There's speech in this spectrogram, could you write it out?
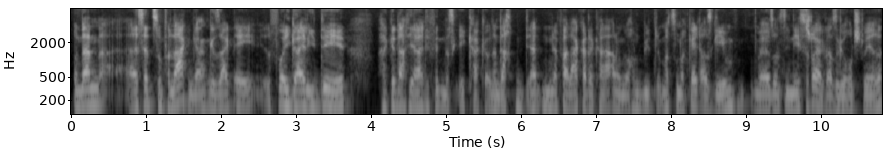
und dann ist er zum Verlag gegangen und gesagt, ey, voll die geile Idee. Hat gedacht, ja, die finden das eh kacke. Und dann dachten, der, Verlag hatte, keine Ahnung, auch ein Budget, musste noch Geld ausgeben, weil sonst die nächste Steuerklasse gerutscht wäre.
